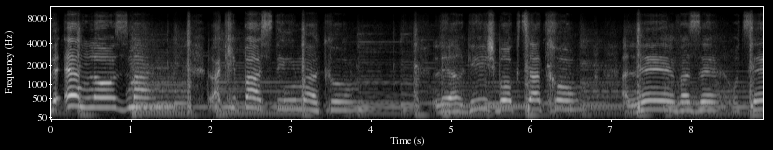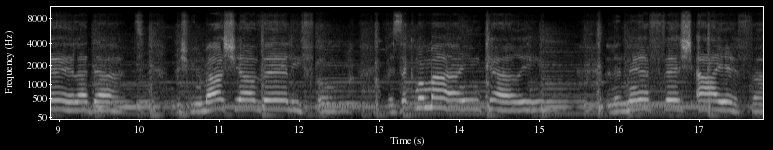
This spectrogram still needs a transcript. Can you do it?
ואין לו זמן. רק חיפשתי מקום להרגיש בו קצת חום. הלב הזה רוצה לדעת בשביל מה שווה לפעול וזה כמו מים קרים לנפש עייפה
